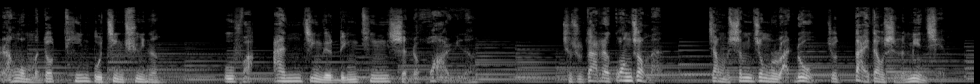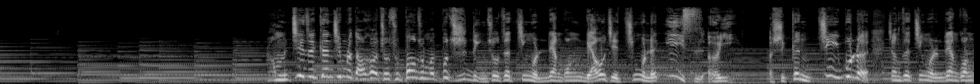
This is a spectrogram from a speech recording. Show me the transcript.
然后我们都听不进去呢？无法安静的聆听神的话语呢？求主大大的光照们，将我们生命中的软弱就带到神的面前。让我们接着更进一步的祷告，求主帮助我们，不只是领受这经文的亮光，了解经文的意思而已。而是更进一步的将这经文的亮光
